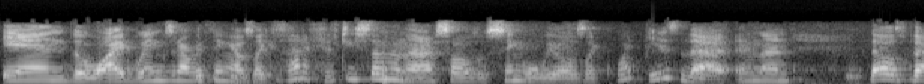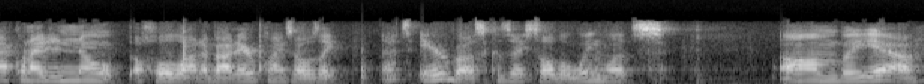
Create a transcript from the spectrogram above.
and the wide wings and everything. I was like, is that a 57? And then I saw it was a single wheel. I was like, what is that? And then that was back when I didn't know a whole lot about airplanes. I was like, that's Airbus because I saw the winglets. Um, but yeah,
